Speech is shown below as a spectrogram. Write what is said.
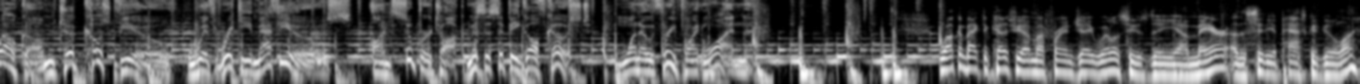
Welcome to Coast View with Ricky Mathews on Super Talk Mississippi Gulf Coast 103.1. Welcome back to Coast View. I'm my friend Jay Willis, who's the uh, mayor of the city of Pascagoula.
